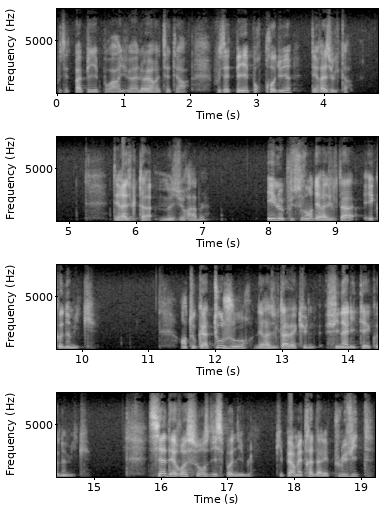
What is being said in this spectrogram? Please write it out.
vous n'êtes pas payé pour arriver à l'heure, etc. Vous êtes payé pour produire des résultats. Des résultats mesurables et le plus souvent des résultats économiques. En tout cas, toujours des résultats avec une finalité économique. S'il y a des ressources disponibles qui permettraient d'aller plus vite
